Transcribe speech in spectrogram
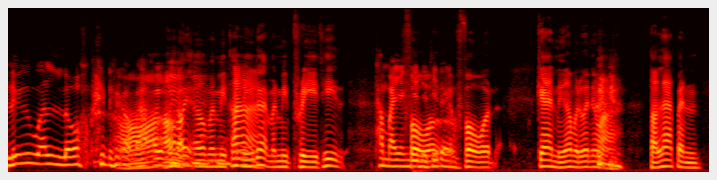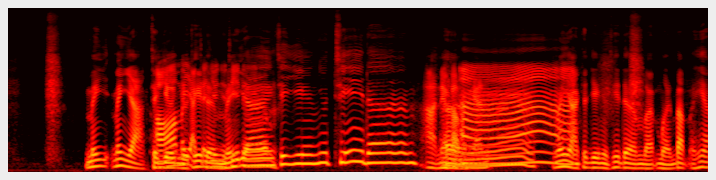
หรือว่าโลกเป็นอ๋แบบว่าอเออเอมันแบบอเออมันมีท่อนนี้ด้วยมันมีพรีที่ ทำไมยังยืนอยู่ที่เดิม โฟร์แก้เนื้อมาด้วยนี่หว่า ตอนแรกเป็น ไม่ไม่อยากจะยืนอยู่ที่เดิม อ๋อไม่อยากจะยืนอยู่ไม่อยากจะยืนอยู่ที่เดิม อ่าเนื้อแบบเอออย่างนั้นไม่อยากจะยืนอยู่ที่เดิมแบบเหมือนแบบเฮีย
